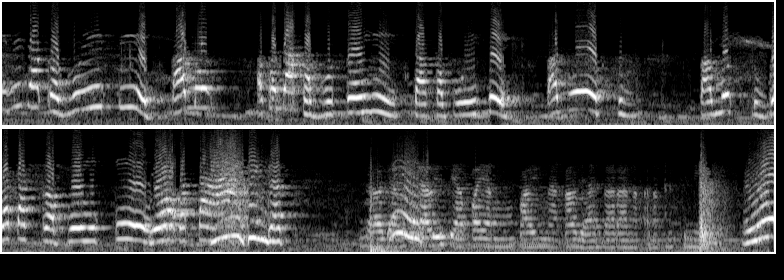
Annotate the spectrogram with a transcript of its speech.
ini tak kepuiti. Kamu, aku tak kepuiti, tak kepuiti. Kamu, tu- kamu juga tak kepuiti. Ya, kota. Ini singkat. Nggak ada sekali siapa yang paling nakal di antara anak-anak di sini. Ayo,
